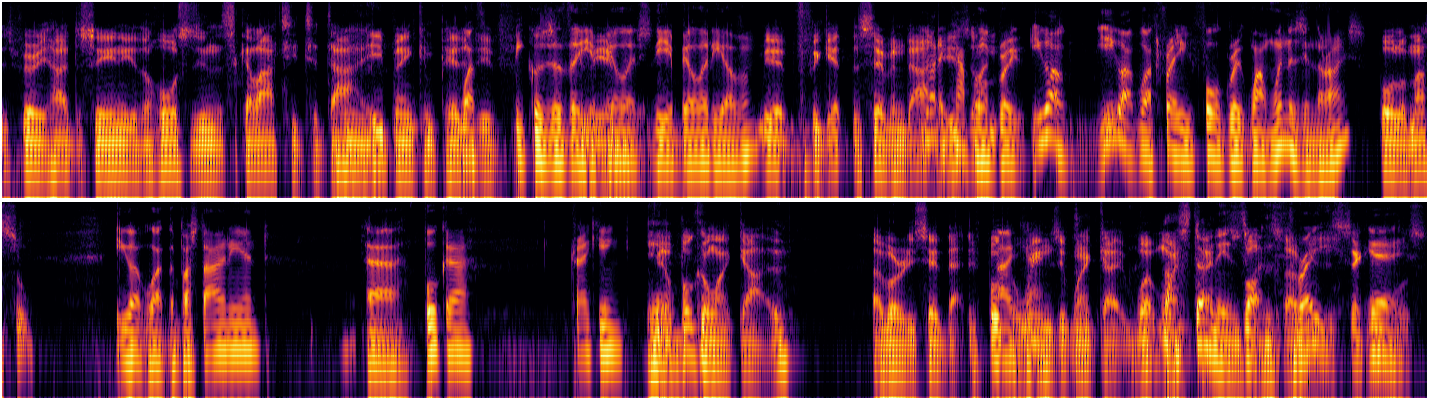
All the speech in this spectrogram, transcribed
it's very hard to see any of the horses in the Schillaci today being What, competitive because of the in ability, the ability of them. Yeah, forget the seven days. You got a couple I'm of group. You got you got what three, four Group One winners in the race. Ball of muscle. You got what the Bostonian, uh, Booker, tracking. Yeah. Yeah. Booker won't go. I've already said that. If Booker Okay. wins, it won't go. It won't Bostonian's take won slots, so three. the Second Yeah. horse.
